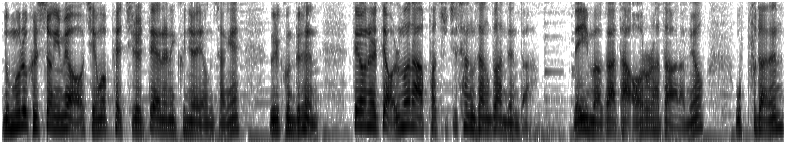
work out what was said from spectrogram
눈물을 글썽이며 제모 패치를 떼어내는 그녀의 영상에 누리꾼들은 떼어낼 때 얼마나 아팠을지 상상도 안 된다. 내 이마가 다 얼얼하다라며 우프다는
